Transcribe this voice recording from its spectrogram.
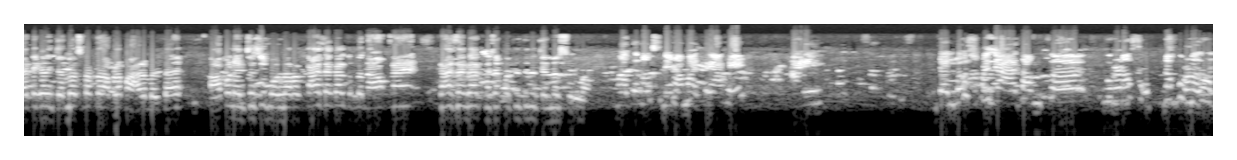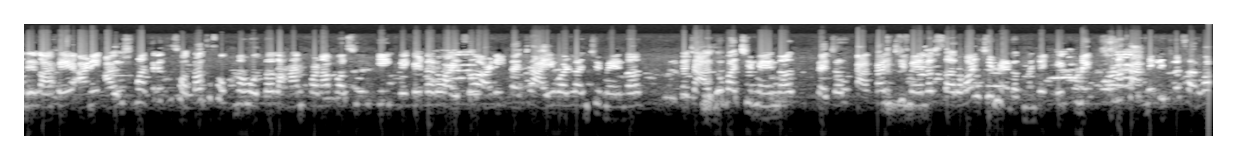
या ठिकाणी जल्लोष करताना आपल्याला पाहायला मिळत आहे. आपण यांच्याशी बोलणार आहोत. काय सांगाल तुमचं नाव काय? काय सांगाल? कशा पद्धतीने जल्लोष सुरू आहे? माझं नाव स्नेहा मात्रे आहे. आणि जल्लोष म्हणजे आज आमचं पूर्ण स्वप्न पूर्ण झालेलं आहे आणि आयुष मात्रेचं स्वतःच स्वप्न होतं लहानपणापासून की क्रिकेटर व्हायचं आणि त्याच्या आई वडिलांची मेहनत त्याच्या आजोबाची मेहनत त्याच्या काकांची मेहनत सर्वांची मेहनत म्हणजे एकूण एक पूर्ण फॅमिलीतल्या सर्व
